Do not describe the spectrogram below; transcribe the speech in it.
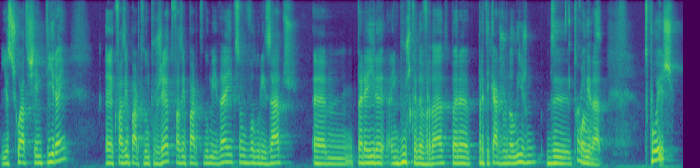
E esses quadros sentirem uh, que fazem parte de um projeto, fazem parte de uma ideia e que são valorizados um, ehm, para ir a, em busca da verdade, para praticar jornalismo de, de qualidade. Depois,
